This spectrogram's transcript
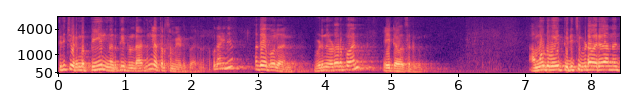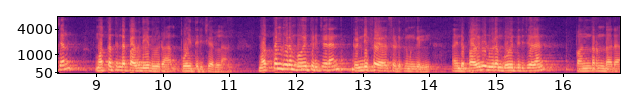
തിരിച്ചു വരുമ്പോൾ പിയിൽ നിർത്തിയിട്ടുണ്ടായിരുന്നെങ്കിൽ എത്ര സമയം എടുക്കുമായിരുന്നു? അപ്പോൾ കഴിഞ്ഞ്. അതേപോലെ തന്നെ. ഇവിടുന്ന് ഇവിടെ പോകാൻ എയ്റ്റ് അവേഴ്സ് എടുക്കും. അങ്ങോട്ട് പോയി തിരിച്ച് ഇവിടെ വരിക എന്ന് വെച്ചാൽ മൊത്തത്തിന്റെ പകുതി ദൂരം പോയി തിരിച്ചു വരലാണ്. മൊത്തം ദൂരം പോയി തിരിച്ചു വരാൻ ട്വന്റി ഫൈവ് ഹവേഴ്സ് എടുക്കുമെങ്കിൽ അതിന്റെ പകുതി ദൂരം പോയി തിരിച്ചു വരാൻ പന്ത്രണ്ടര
